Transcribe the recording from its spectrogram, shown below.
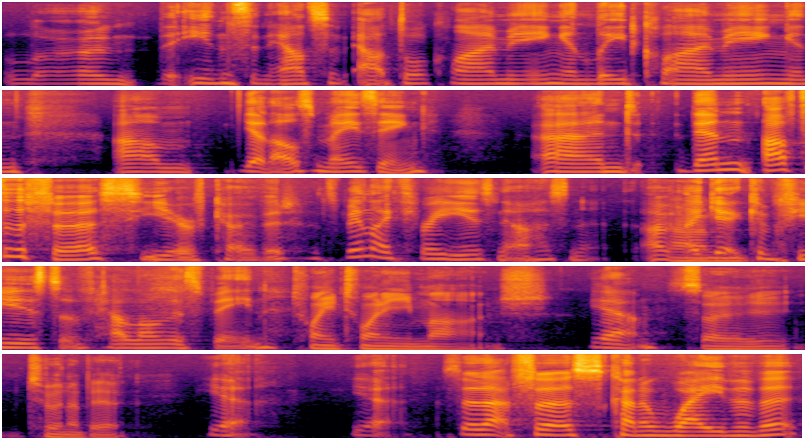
learn the ins and outs of outdoor climbing and lead climbing. And um, yeah, that was amazing. And then after the first year of COVID, it's been like three years now, hasn't it? I, I get confused of how long it's been. 2020 March. Yeah. So two and a bit. Yeah. Yeah. So that first kind of wave of it.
